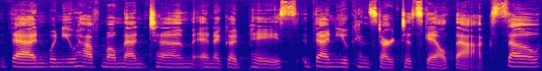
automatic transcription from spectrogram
then when you have momentum and a good pace, then you can start to scale back. So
